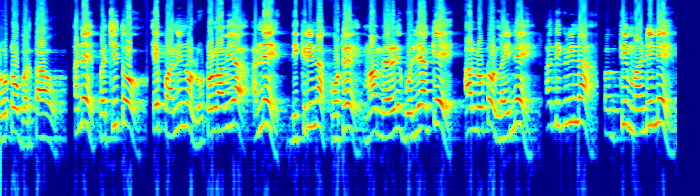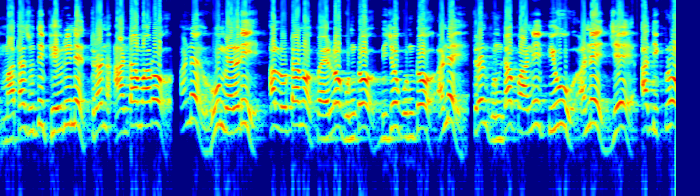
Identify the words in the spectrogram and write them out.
લોટો ભરતા આવો અને પછી તો એ પાણીનો લોટો લાવ્યા અને દીકરીના કોઠે માં મેલડી બોલ્યા કે, આ લોટો લઈને આ દીકરીના પગથી માંડીને માથા સુધી ફેવરીને ત્રણ આંટા મારો અને હું મેલડી આ લોટાનો પહેલો ગુંટો, બીજો ગુંટો અને ત્રણ ગુંઠા પાણી પીવું અને જે આ દીકરો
